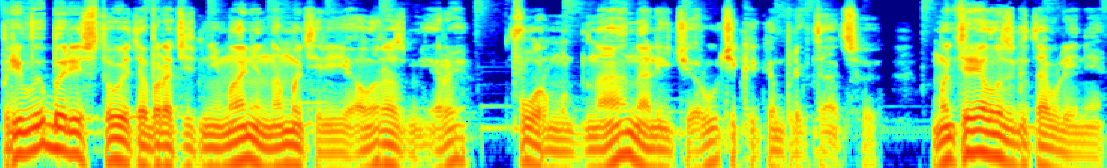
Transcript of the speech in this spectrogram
При выборе стоит обратить внимание на материал, размеры, форму дна, наличие ручек и комплектацию. Материал изготовления.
